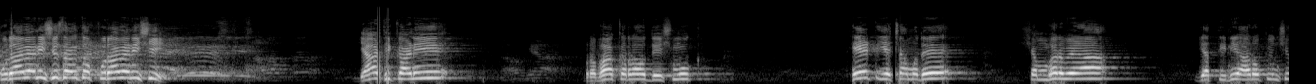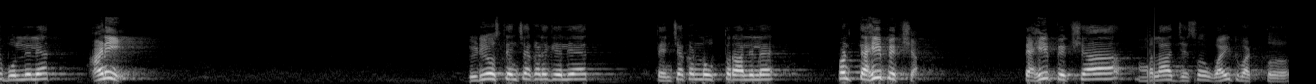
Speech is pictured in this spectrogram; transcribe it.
पुराव्यानिशी सांगतो पुराव्यानिशी. या ठिकाणी प्रभाकरराव देशमुख थेट याच्यामध्ये शंभर वेळा या तिन्ही आरोपींशी बोललेले आहेत आणि व्हिडिओज त्यांच्याकडे गेले आहेत त्यांच्याकडनं उत्तर आलेलं आहे. पण त्याहीपेक्षा त्याहीपेक्षा मला जसं वाईट वाटतं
